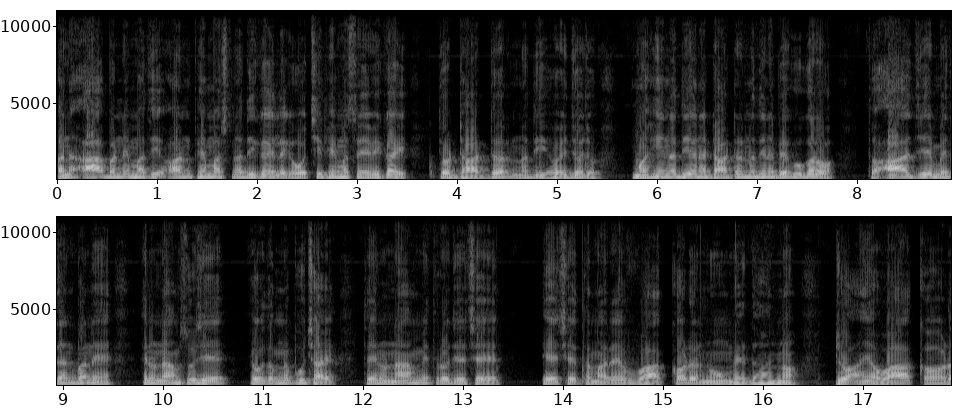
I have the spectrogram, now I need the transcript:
અને આ બંનેમાંથી અનફેમસ નદી કઈ? એટલે કે ઓછી ફેમસ એવી કઈ? તો ઢાઢર નદી. હવે જોજો. મહી નદી અને ઢાઢર નદીને ભેગું કરો, તો આ જે મેદાન બને, એનું નામ શું છે? એવું તમને પૂછાય. તો એનું નામ મિત્રો જે છે, એ છે તમારે વાકડનું મેદાન. જો અહીંયા વાકડ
